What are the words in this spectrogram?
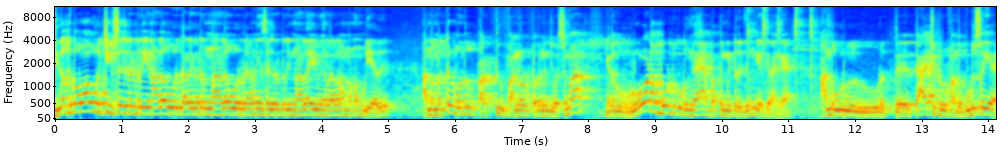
இதை கூடவா ஒரு சீஃப் செக்ரட்டரினால ஒரு கலெக்டர்னால ஒரு ரெவன்யூ செக்ரட்டரினால இவங்களெல்லாம் பண்ண முடியாது அந்த மக்கள் வந்து பத்து பன்னெண்டு பதினஞ்சு வருஷமா எனக்கு ரோடை போட்டு கொடுங்க பத்து மீட்டருக்குன்னு கேட்குறாங்க அந்த ஒரு ஒரு தேச்சுட் ரூஃப் அந்த குடிசையை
